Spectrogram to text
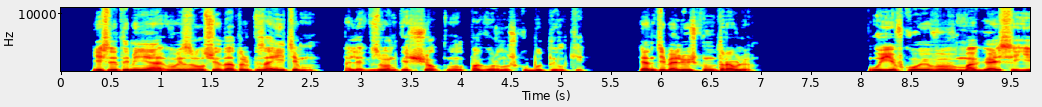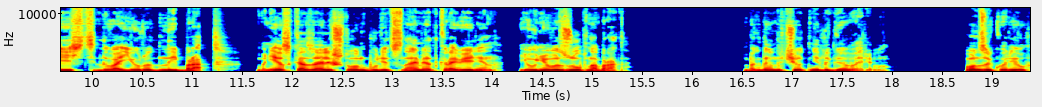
— Если ты меня вызвал сюда только за этим, — Олег звонко щелкнул по горлышку бутылки, — я на тебя Люську натравлю. У Евкоева в Магасе есть двоюродный брат. Мне сказали, что он будет с нами откровенен, и у него зуб на брата. Богданов чего-то не договаривал. Он закурил,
